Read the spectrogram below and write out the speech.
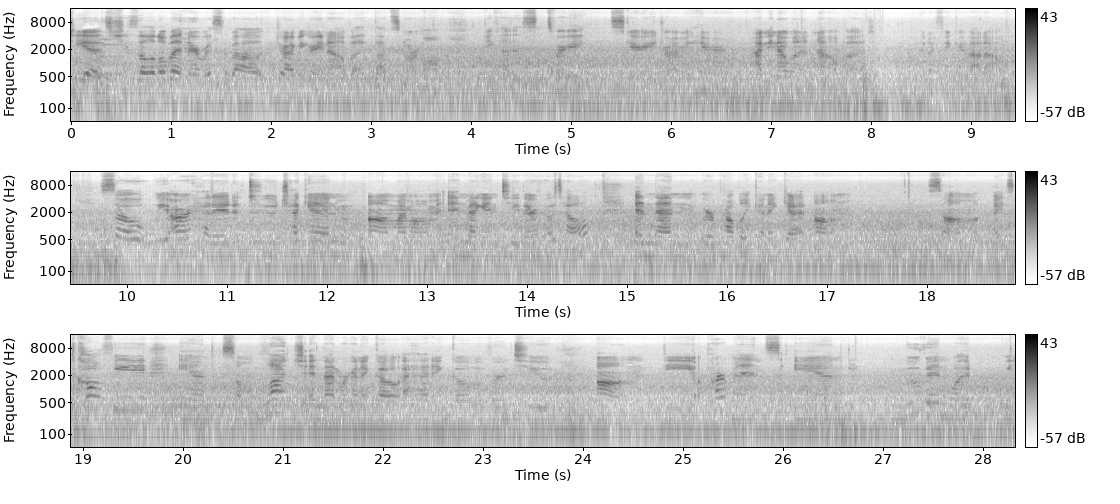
she is. She's a little bit nervous about driving right now, but that's normal because it's very scary driving here. I mean, I wouldn't know, but I'm gonna figure that out. So we are headed to check in um, my mom and Megan to their hotel, and then we're probably gonna get um, some iced coffee and some lunch, and then we're gonna go ahead and go over to um, the apartments and move in what we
